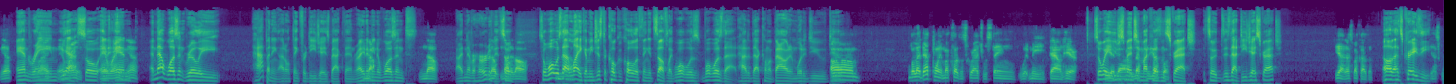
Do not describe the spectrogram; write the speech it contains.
Yep. and Rane. and yeah. Rane. So and And Rane, and yeah. and that wasn't really happening. I don't think for DJs back then, right? I mean, it wasn't. No, I'd never heard of no, it. So not at all. so what was that like? I mean, just the Coca Cola thing itself. Like, what was what was that? How did that come about? And what did you do? Um, well, at that point, my cousin Scratch was staying with me down here. so wait, you just uh, mentioned my cousin Scratch. So is that DJ Scratch? Yeah, that's my cousin. Oh, that's crazy. Yeah, Scr-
